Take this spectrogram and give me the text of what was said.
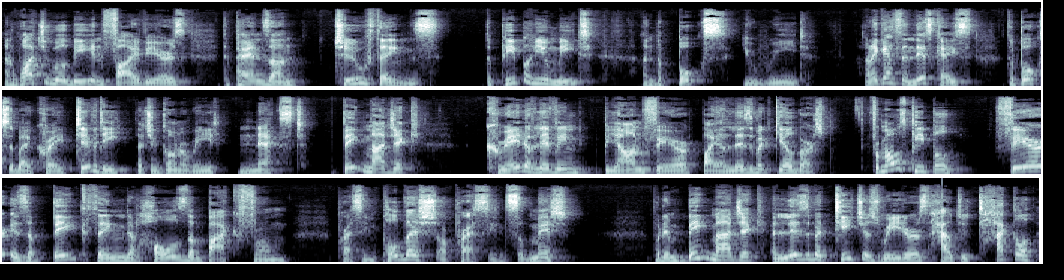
and what you will be in five years depends on two things the people you meet and the books you read. And I guess in this case, the books about creativity that you're going to read next. Big Magic Creative Living Beyond Fear by Elizabeth Gilbert. For most people, fear is a big thing that holds them back from pressing publish or pressing submit. But in Big Magic, Elizabeth teaches readers how to tackle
